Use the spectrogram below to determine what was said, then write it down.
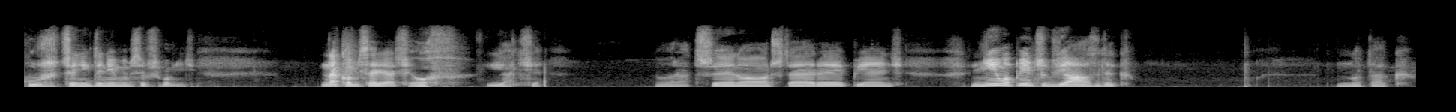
Kurczę, nigdy nie umiem sobie przypomnieć. Na komisariacie, och, ja cię. Dobra, trzy, no, cztery, pięć. Nie ma pięciu gwiazdek. No tak.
